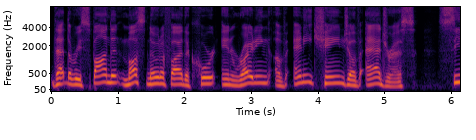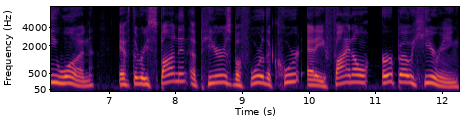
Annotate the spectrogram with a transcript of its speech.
that the respondent must notify the court in writing of any change of address. C1 if the respondent appears before the court at a final ERPO hearing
